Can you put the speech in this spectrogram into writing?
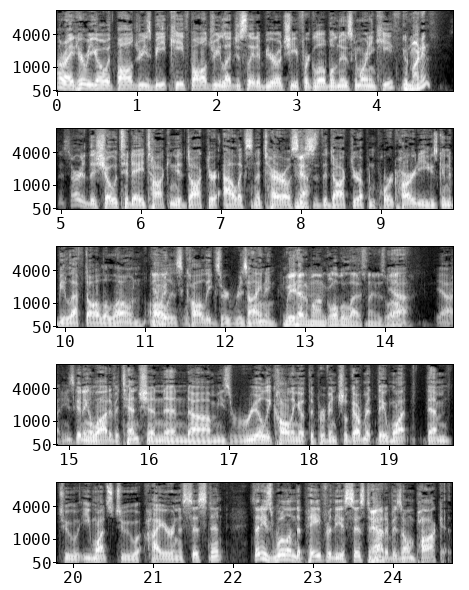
All right, here we go with Baldrey's beat. Keith Baldrey, Legislative Bureau Chief for Global News. Good morning, Keith. Good morning. I started the show today talking to Dr. Alex Nataros. Yeah. This is the doctor up in Port Hardy who's going to be left all alone. Yeah, all we- his colleagues are resigning. We had him on Global last night as well. Yeah. Yeah, and he's getting a lot of attention, and um, he's really calling out the provincial government. They want them to. He wants to hire an assistant. Said he's willing to pay for the assistant Yeah. out of his own pocket.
